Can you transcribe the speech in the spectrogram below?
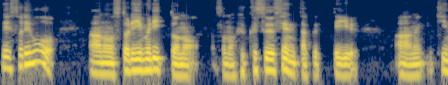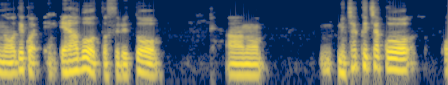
で、それを、あの、ストリームリットの、その複数選択っていう、あの、機能でこう選ぼうとすると、あの、むちゃくちゃこう、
